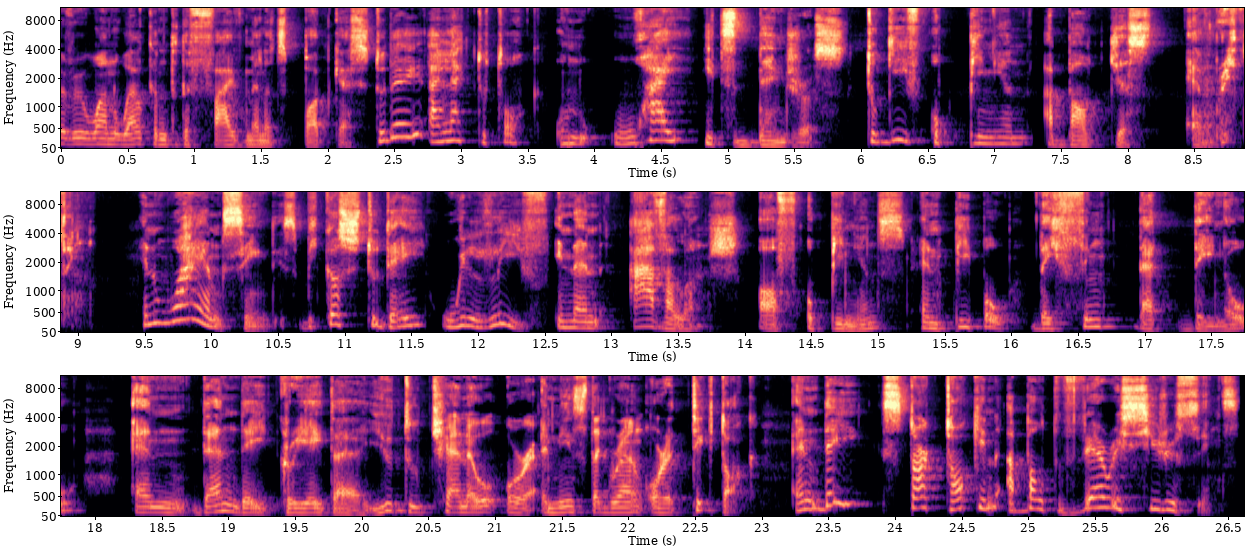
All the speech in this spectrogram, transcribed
everyone. Welcome to the 5 Minutes Podcast. Today, I like to talk on why it's dangerous to give opinion about just everything. And why I'm saying this? Because today we live in an avalanche of opinions and people, they think that they know and then they create a YouTube channel or an Instagram or a TikTok and they start talking about very serious things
